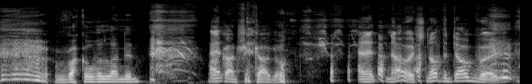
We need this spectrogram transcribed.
Yeah. Rock over London. Rock on Chicago. And it, no, it's not the dog version.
